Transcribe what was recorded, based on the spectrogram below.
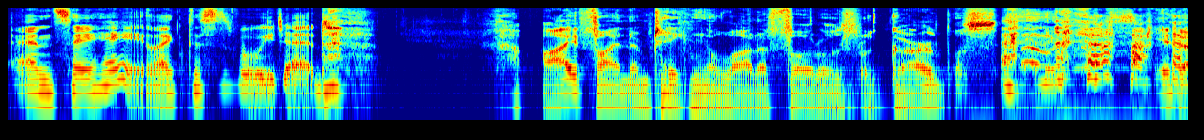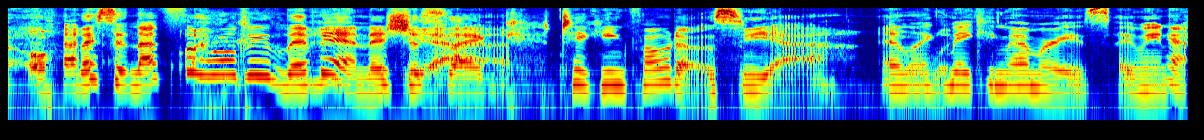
and say, hey, like this is what we did. I find I'm taking a lot of photos regardless. Anyways, you know. Listen, that's the world we live in. It's just Yeah. like taking photos. yeah, and like making memories. I mean, Yeah.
